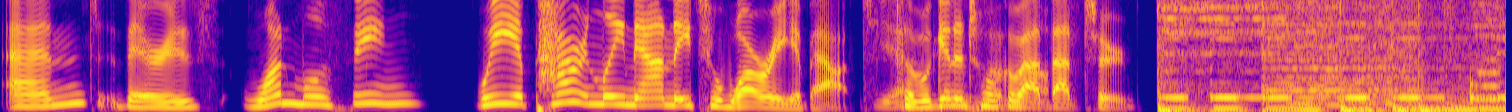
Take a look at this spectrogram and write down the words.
And there is one more thing we apparently now need to worry about. Yeah, so we're going to talk about enough. that too.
